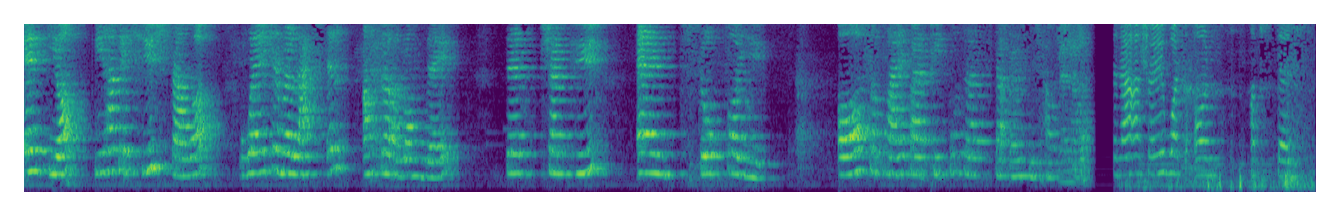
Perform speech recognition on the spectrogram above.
in here, you have a huge shower where you can relax in after a long day. There's shampoo and soap for you, all supplied by people that, that owns this house. So uh, now I'll show you what's on upstairs.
